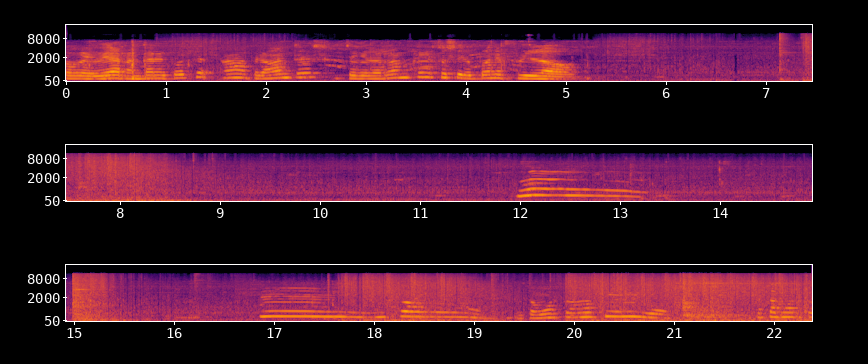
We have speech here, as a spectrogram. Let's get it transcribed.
Ok, voy a arrancar el coche. Ah, pero antes de que lo arranque, esto se lo pone flow. Está muerto, no sigue. Está muerto.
